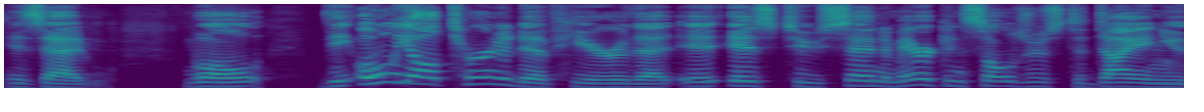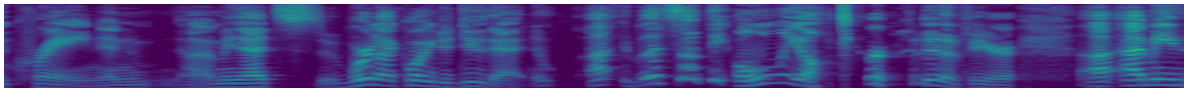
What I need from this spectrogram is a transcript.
Is that well? The only alternative here that is to send American soldiers to die in Ukraine, and I mean that's we're not going to do that. That's not the only alternative here. Uh, I mean,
